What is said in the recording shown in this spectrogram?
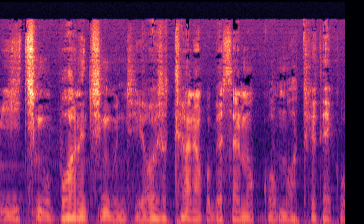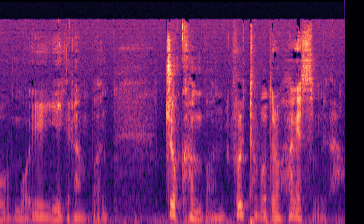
이 친구 뭐 하는 친구인지 어디서 태어나고 몇 살 먹고 뭐 어떻게 되고 뭐 이 얘기를 한번 쭉 한번 훑어보도록 하겠습니다.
